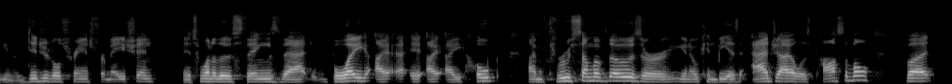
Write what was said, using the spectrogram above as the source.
you know, digital transformation. It's one of those things that, boy, I, I, I hope I'm through some of those or you know can be as agile as possible. But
